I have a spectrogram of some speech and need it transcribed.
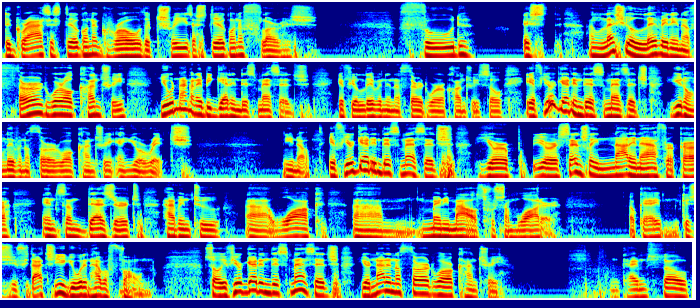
The grass is still going to grow, the trees are still going to flourish. Food is unless you're living in a third world country, you're not going to be getting this message if you're living in a third world country. So if you're getting this message, you don't live in a third world country and you're rich. You know, if you're getting this message, you're you're essentially not in Africa in some desert having to uh, walk um, many miles for some water. Okay, because if that's you, you wouldn't have a phone. So if you're getting this message, you're not in a third world country. Okay, so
